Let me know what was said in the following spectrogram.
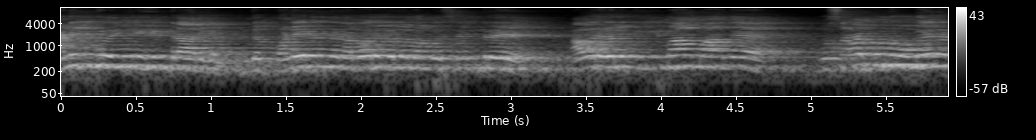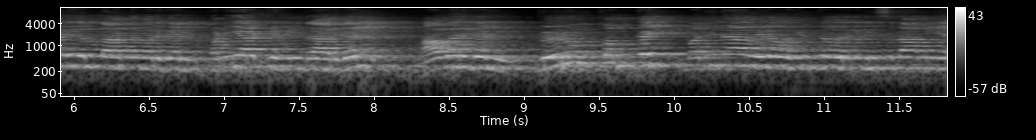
அனுப்பி வைக்கின்றார்கள். இந்த பனிரெண்டு நபர்களும் அங்கு சென்று அவர்களுக்கு இமாமாக முசாபுன் உமேர் அலியல்லான் பணியாற்றுகின்றார்கள். அவர்கள் பெரும் பங்கை மதினாவில வகித்தவர்கள் இஸ்லாமிய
